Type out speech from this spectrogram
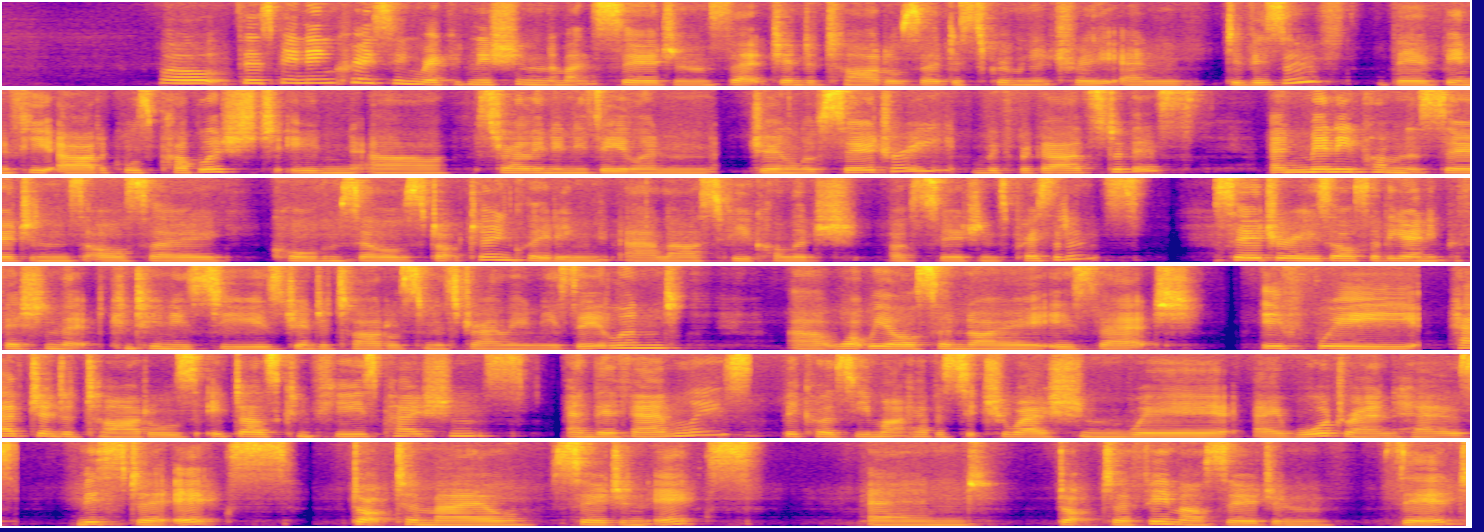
Well, there's been increasing recognition amongst surgeons that gender titles are discriminatory and divisive. There have been a few articles published in our Australian and New Zealand Journal of Surgery with regards to this, and many prominent surgeons also call themselves doctor, including our last few College of Surgeons presidents. Surgery is also the only profession that continues to use gender titles in Australia and New Zealand. Uh, what we also know is that if we have gender titles, it does confuse patients and their families because you might have a situation where a ward round has Mr. X, Dr. Male Surgeon X, and Dr. Female Surgeon Z.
